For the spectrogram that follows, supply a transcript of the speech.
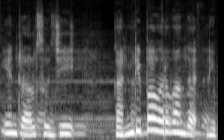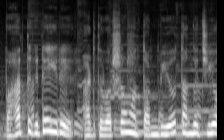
என்றாள் சுஜி. கண்டிப்பா வருவாங்க. நீ பார்த்துக்கிட்டே இரு. அடுத்த வருஷம் உன் தம்பியோ தங்கச்சியோ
